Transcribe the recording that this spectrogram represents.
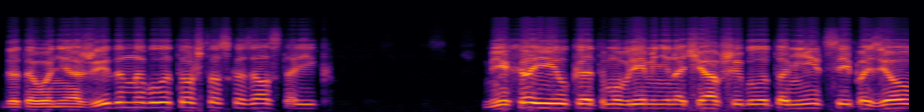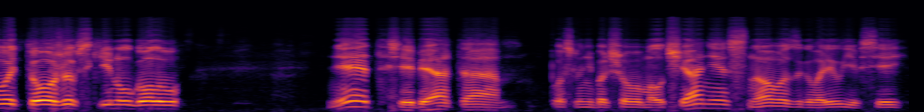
До того неожиданно было то, что сказал старик. Михаил, к этому времени начавший было томиться и позевывать, тоже вскинул голову. «Нет, ребята», — после небольшого молчания снова заговорил Евсей.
